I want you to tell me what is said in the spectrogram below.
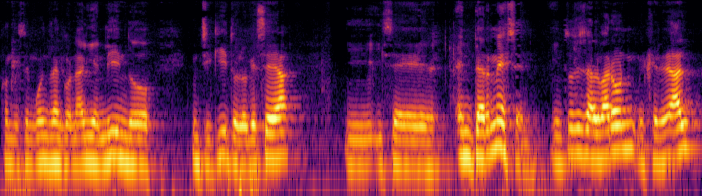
Cuando se encuentran con alguien lindo, un chiquito, lo que sea, y, se enternecen. Y entonces al varón en general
